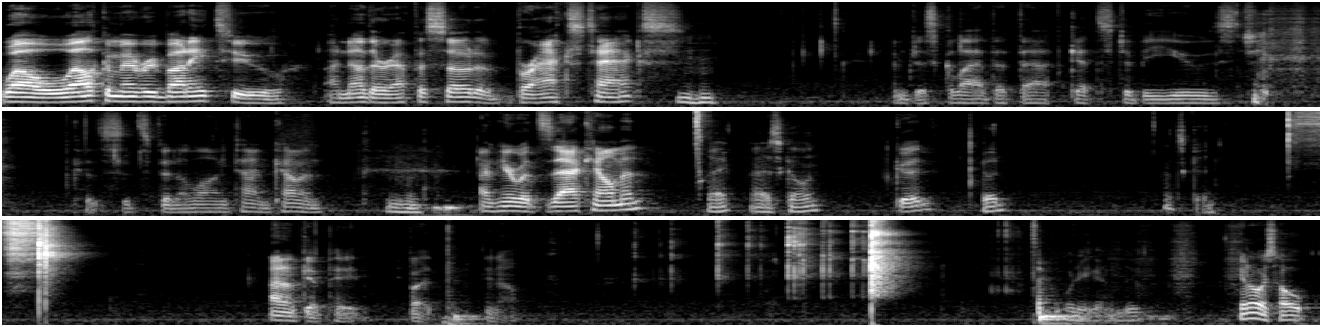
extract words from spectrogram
Well, welcome everybody to another episode of Brax Tax. Mm-hmm. I'm just glad that that gets to be used because it's been a long time coming. Mm-hmm. I'm here with Zach Hellman. Hey, how's it going? Good. Good. That's good. I don't get paid, but you know. What are you gonna do? You can always hope.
